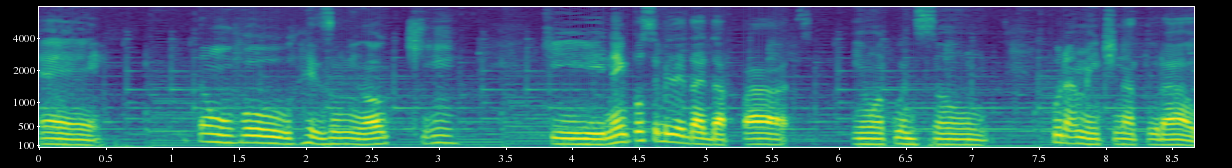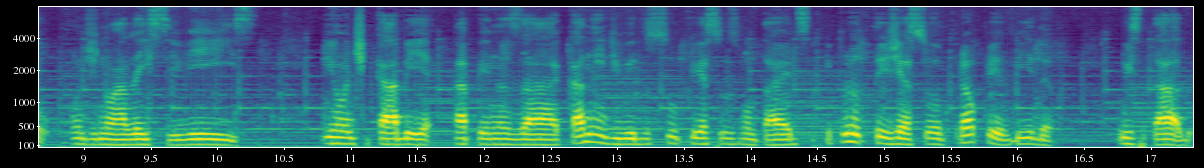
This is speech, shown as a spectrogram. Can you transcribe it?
É, então vou resumir logo que, que na impossibilidade da paz, em uma condição puramente natural, onde não há leis civis, e onde cabe apenas a cada indivíduo suprir as suas vontades e proteger a sua própria vida, o Estado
